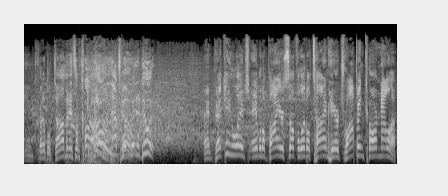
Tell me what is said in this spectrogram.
The incredible dominance of Carmella. Oh, That's no. one way to do it. And Becky Lynch able to buy herself a little time here, dropping Carmella.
